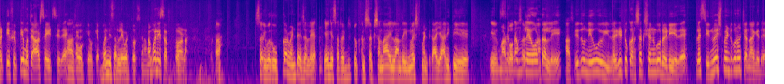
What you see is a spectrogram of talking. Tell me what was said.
ತರ್ಟಿ ಫಿಫ್ಟಿ ಮತ್ತೆ ಆರ್ ಸೈಟ್ಸ್ ಇದೆ. ಓಕೆ ಓಕೆ ಬನ್ನಿ ಸರ್ ಲೇಔಟ್ ತೋರಿಸಿ ಬನ್ನಿ ಸರ್ ನೋಡೋಣ ಸರ್ ಇವಾಗ ಉಪ್ಕಾರ್ ವಿಂಟೇಜ್ ಅಲ್ಲಿ ಹೇಗೆ ಸರ್ ರೆಡಿ ಟು ಕನ್ಸ್ಟ್ರಕ್ಷನ್ ಇಲ್ಲ ಅಂದ್ರೆ ಇನ್ವೆಸ್ಟ್ಮೆಂಟ್ ಯಾವ ರೀತಿ ನಮ್ಮ sir? ಲೇಔಟ್ ಅಲ್ಲಿ ಇದು ನೀವು ರೆಡಿ ಟು ಕನ್ಸ್ಟ್ರಕ್ಷನ್ ಗು ರೆಡಿ ಇದೆ. ಪ್ಲಸ್ ಇನ್ವೆಸ್ಟ್ಮೆಂಟ್ ಗು ಚೆನ್ನಾಗಿದೆ.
